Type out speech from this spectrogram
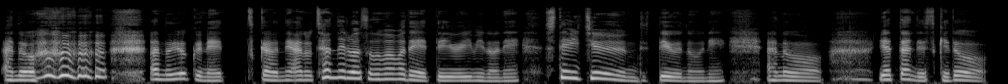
あの あの、よくね、使うね。あの、チャンネルはそのままでっていう意味のね、stay tuned っていうのをね、あの、やったんですけど、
